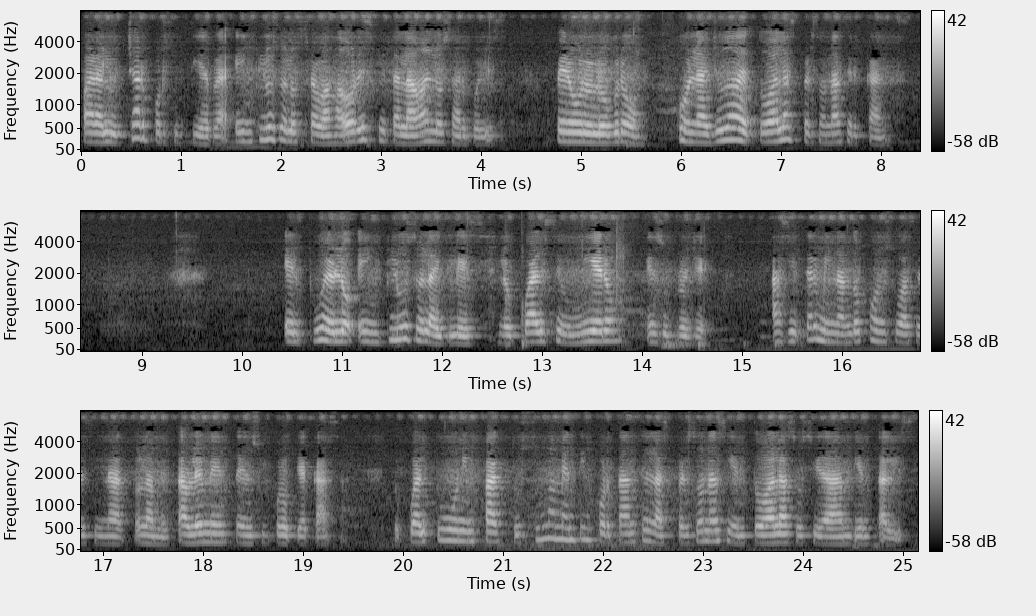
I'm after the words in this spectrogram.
para luchar por su tierra e incluso a los trabajadores que talaban los árboles, pero lo logró con la ayuda de todas las personas cercanas, el pueblo e incluso la iglesia, lo cual se unieron en su proyecto, así terminando con su asesinato lamentablemente en su propia casa, lo cual tuvo un impacto sumamente importante en las personas y en toda la sociedad ambientalista.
